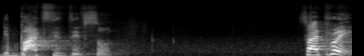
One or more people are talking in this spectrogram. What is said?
the bad seed they've sown. So I pray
